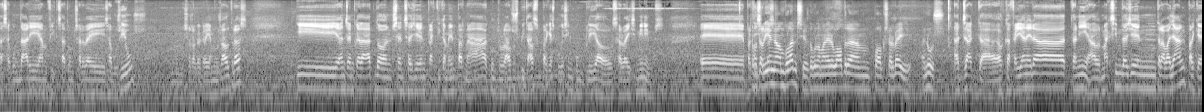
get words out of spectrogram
a secundari han fixat uns serveis abusius, això és el que creiem nosaltres, i ens hem quedat doncs, sense gent pràcticament per anar a controlar els hospitals perquè es poguessin complir els serveis mínims. Eh, Però tenien ambulàncies d'alguna manera o altra amb poc servei en ús? Exacte, el que feien era tenir el màxim de gent treballant perquè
